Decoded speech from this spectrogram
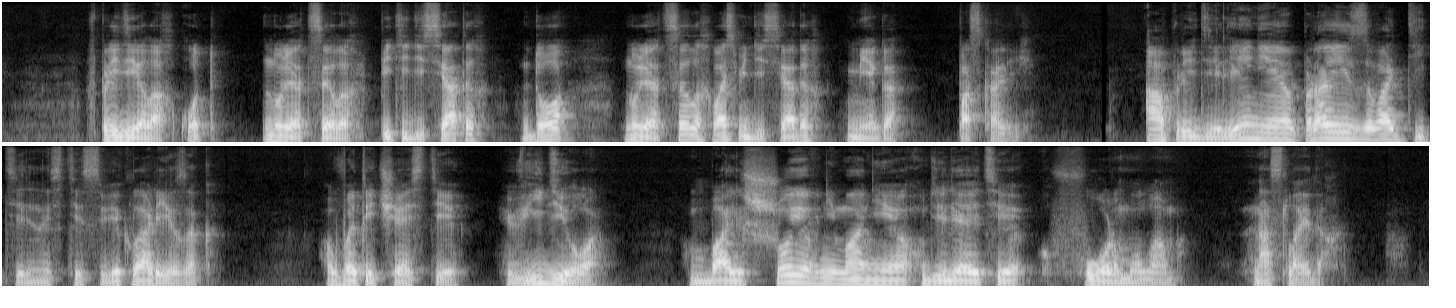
в пределах от 0,5 до 0,8 мегапаскалей. Определение производительности свеклорезок. В этой части видео большое внимание уделяйте формулам на слайдах.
